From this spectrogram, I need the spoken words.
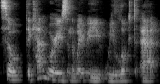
So the categories and the way we we looked at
